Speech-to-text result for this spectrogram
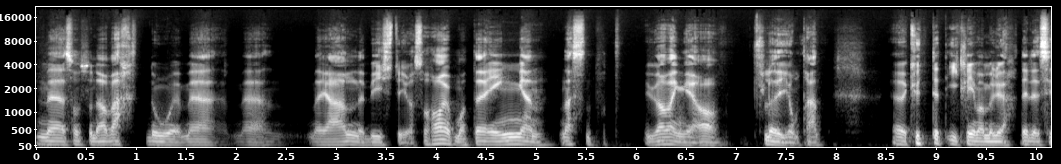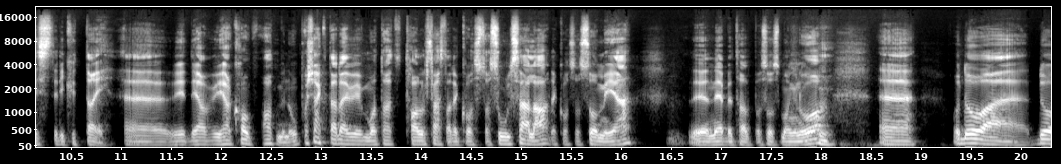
med, sånn som det har vært nå med, med, med gjeldende bystyre, så har jo på en måte ingen, nesten uavhengig av fløy omtrent, eh, kuttet i klima og miljø. Det er det siste de kutter i. Eh, vi, har, vi har hatt med noen prosjekter der vi måtte ha tallfesta det koster solceller, det koster så mye. Det er nedbetalt på så og så mange år. Mm. Og da, da,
